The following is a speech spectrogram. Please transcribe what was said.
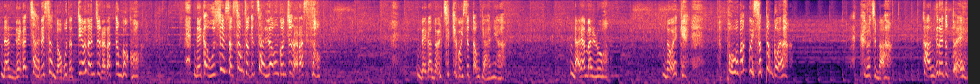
난 내가 잘해서 너보다 뛰어난 줄 알았던 거고, 내가 우수해서 성적이 잘 나온 건 줄 알았어. 내가 널 지키고 있었던 게 아니야. 나야말로 너에게 보호받고 있었던 거야. 그러지 마. 안 그래도 돼.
